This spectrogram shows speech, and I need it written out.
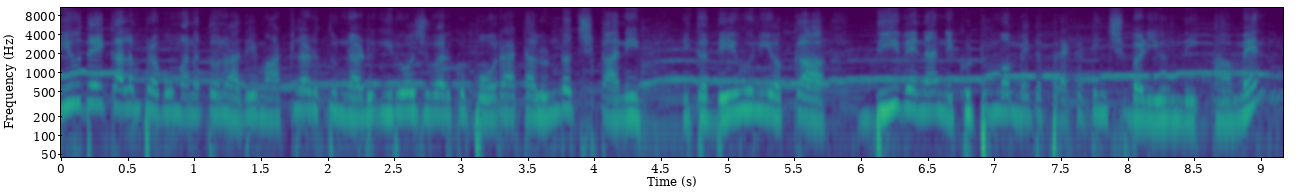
ఈ ఉదయకాలం ప్రభు మనతోనూ అదే మాట్లాడుతున్నాడు. ఈ రోజు వరకు పోరాటాలు ఉండొచ్చు కానీ ఇక దేవుని యొక్క దీవెన నీ కుటుంబం మీద ప్రకటించబడి ఉంది. ఆమెన్.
